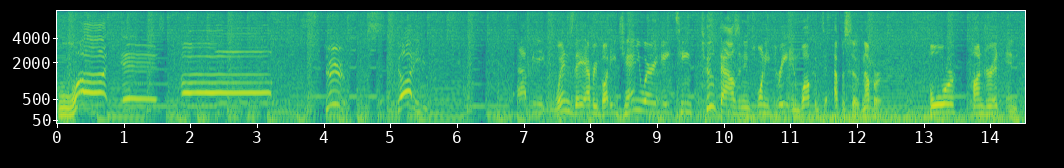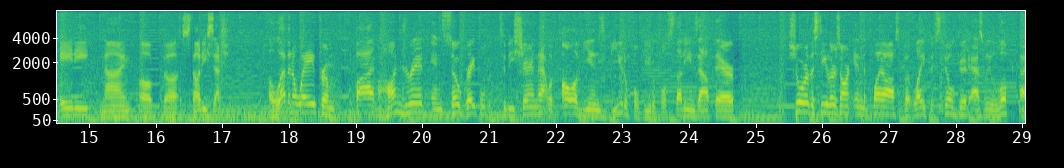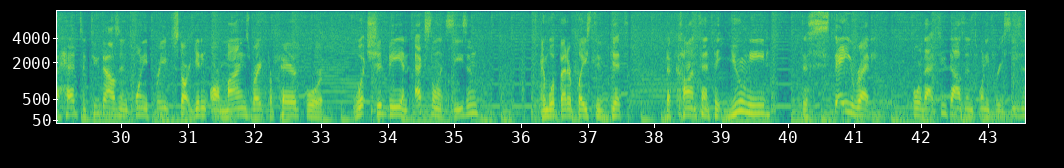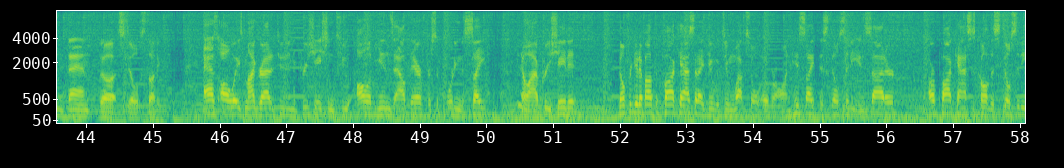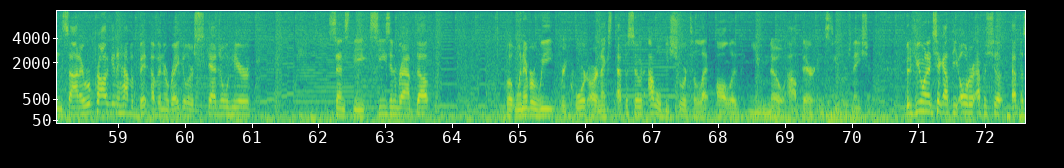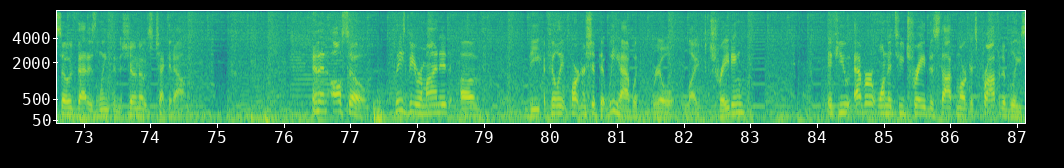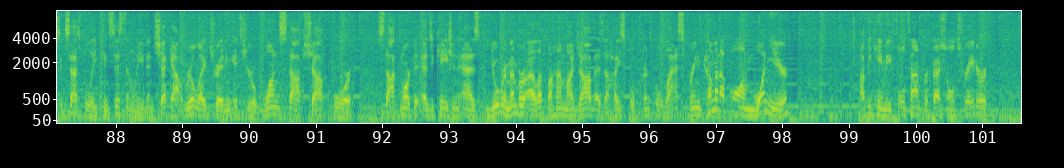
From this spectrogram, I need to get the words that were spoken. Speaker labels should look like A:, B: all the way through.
A: What is up, Steve Study? Happy Wednesday, everybody. January 18th, 2023, and welcome to episode number 489 of the study session. 11 away from 500, and so grateful to be sharing that with all of yin's beautiful, beautiful studyings out there. Sure, the Steelers aren't in the playoffs, but life is still good as we look ahead to 2023, start getting our minds right, prepared for what should be an excellent season. And what better place to get the content that you need to stay ready for that 2023 season than the Still Study. As always, my gratitude and appreciation to all of yins out there for supporting the site. You know, I appreciate it. Don't forget about the podcast that I do with Jim Wexell over on his site, The Steel City Insider. Our podcast is called The Steel City Insider. We're probably going to have a bit of an irregular schedule here since the season wrapped up. But whenever we record our next episode, I will be sure to let all of you know out there in Steelers Nation. But if you want to check out the older episodes, that is linked in the show notes. Check it out. And then also, please be reminded of the affiliate partnership that we have with Real Life Trading. If you ever wanted to trade the stock markets profitably, successfully, consistently, then check out Real Life Trading. It's your one stop shop for stock market education. As you'll remember, I left behind my job as a high school principal last spring. Coming up on one year, I became a full time professional trader.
